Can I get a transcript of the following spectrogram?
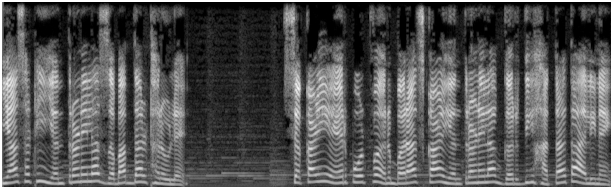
यासाठी यंत्रणेला जबाबदार ठरवलंय. सकाळी एअरपोर्टवर बराच काळ यंत्रणेला गर्दी हाताळता आली नाही.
